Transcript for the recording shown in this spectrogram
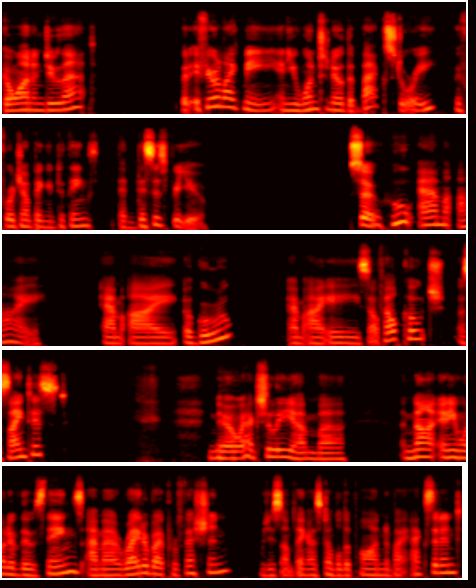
Go on and do that. But if you're like me and you want to know the backstory before jumping into things, then this is for you. So, who am I? Am I a guru? Am I a self help coach? A scientist? no, actually, I'm. Uh, not any one of those things. I'm a writer by profession, which is something I stumbled upon by accident.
